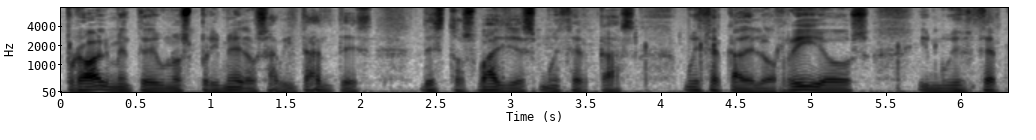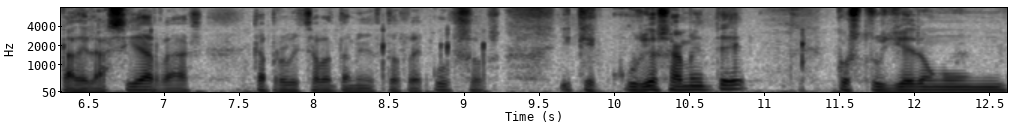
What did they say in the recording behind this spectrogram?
probablemente unos primeros habitantes de estos valles muy, cercas, muy cerca de los ríos y muy cerca de las sierras, que aprovechaban también estos recursos y que curiosamente construyeron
